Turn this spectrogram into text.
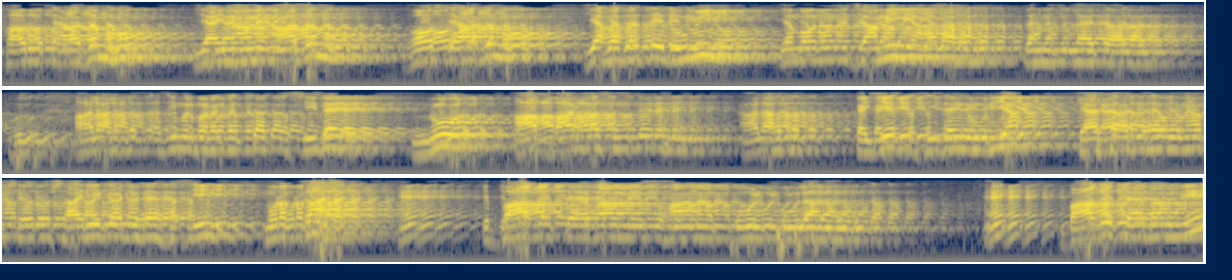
فاروق اعظم ہوں یا امام اعظم ہوں؟ غوث اعظم ہو یا حضرت رومی ہو یا مولانا جامع یا اعلیٰ حضرت رحمۃ اللہ تعالی اعلیٰ حضرت عظیم البرکت کا قصیدہ نور آپ بارہا سنتے رہے ہیں اعلیٰ حضرت کا یہ قصیدہ نوریہ کیسا جو ہے، وہ جناب شعر و شاعری کا جو ہے، حسین مرقع ہے کہ باغ طیبہ میں سہانا پھول پھولا نور کا۔ باغ طیبہ میں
